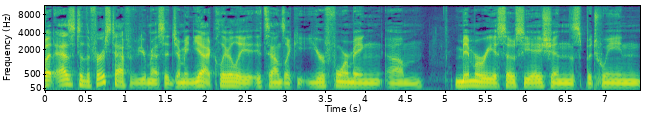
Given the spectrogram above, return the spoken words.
but as to the first half of your message, I mean, yeah, clearly it sounds like you're forming um, memory associations between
